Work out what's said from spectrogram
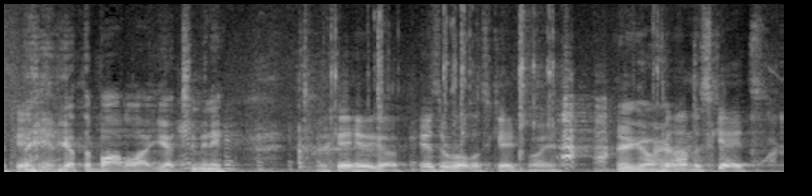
Okay, you got the bottle out. You got too many. Okay, here we go. Here's a roller skate for you. There you go, Get on the skates. Wow.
